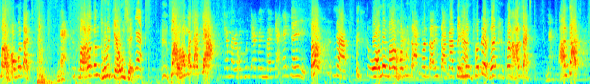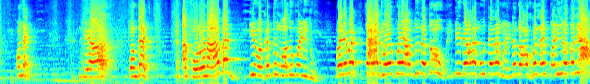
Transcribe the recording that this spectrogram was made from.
મારો હોમો ના. મારો તને થોડું કેવું છે. મારો હોમો તાજ તાજ લ્યા. આ કોરોના આવતા ને એ વખત તું મોદું પડી તું બરાબર? તારા જોડે કોઈ આવતું નતું? એ દાડે હું તને મહિનો દવાખાન લઈને પડી ગયો તો લ્યા.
